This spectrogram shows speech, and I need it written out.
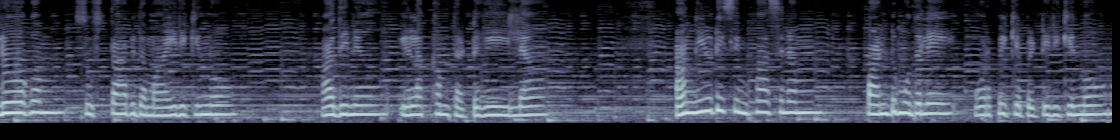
ലോകം സുസ്ഥാപിതമായിരിക്കുന്നു. അതിന് ഇളക്കം തട്ടുകയില്ല. അങ്ങയുടെ സിംഹാസനം പണ്ടു മുതലേ ഉറപ്പിക്കപ്പെട്ടിരിക്കുന്നു.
